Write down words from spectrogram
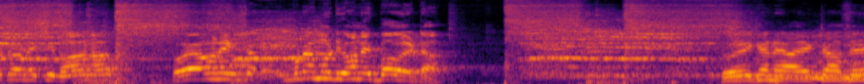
মোটামুটি অনেক কি ভয়ানক? তো অনেক মোটামুটি অনেক বড় এটা। তো এখানে আরেকটা আছে।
